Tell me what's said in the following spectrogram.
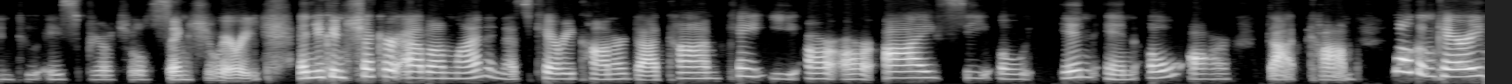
into a spiritual sanctuary. And you can check her out online, and that's kerriconnor.com, K E R R I C O N N O R.com. Welcome, Kerri.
